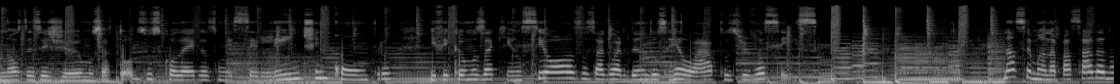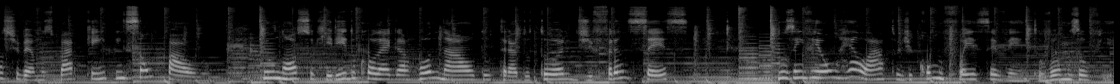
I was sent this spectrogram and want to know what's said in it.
e nós desejamos a todos os colegas um excelente encontro e ficamos aqui ansiosos aguardando os relatos de vocês. Na semana passada nós tivemos Barcamp em São Paulo e o nosso querido colega Ronaldo, tradutor de francês, nos enviou um relato de como foi esse evento. Vamos ouvir.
